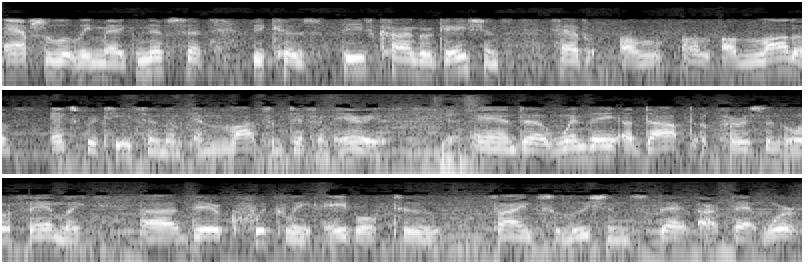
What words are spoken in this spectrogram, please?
absolutely magnificent because these congregations have a, a, a, lot of expertise in them in lots of different areas. Yes. And uh, when they adopt a person or a family, uh, they're quickly able to find solutions that are that work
